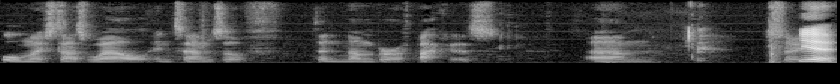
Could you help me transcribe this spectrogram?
almost as well in terms of the number of backers. Um, so Yeah.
